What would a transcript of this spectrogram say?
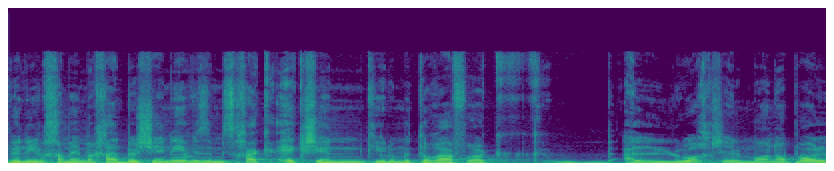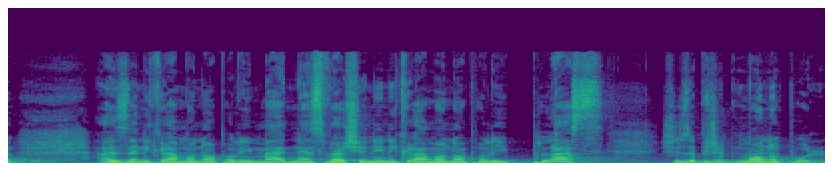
ונלחמים אחד בשני, וזה משחק אקשן כאילו מטורף רק על לוח של מונופול. אז זה נקרא Monopoly Madness, והשני נקרא Monopoly Plus, שזה פשוט מונופול.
